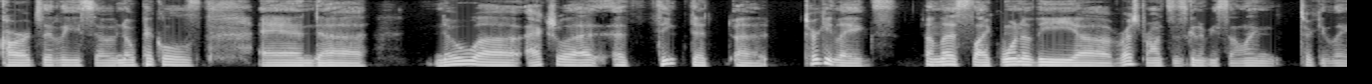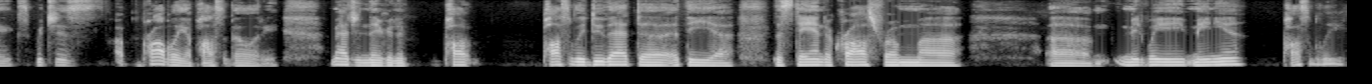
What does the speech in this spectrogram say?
carts at least. So no pickles and, uh, no, uh, actual, I, I think that, uh, turkey legs, unless like one of the, uh, restaurants is going to be selling turkey legs, which is uh, probably a possibility. Imagine they're going to po- possibly do that uh, at the uh, the stand across from uh, uh, Midway Mania, possibly.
